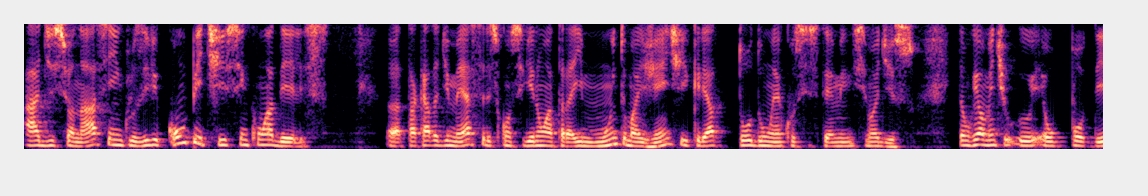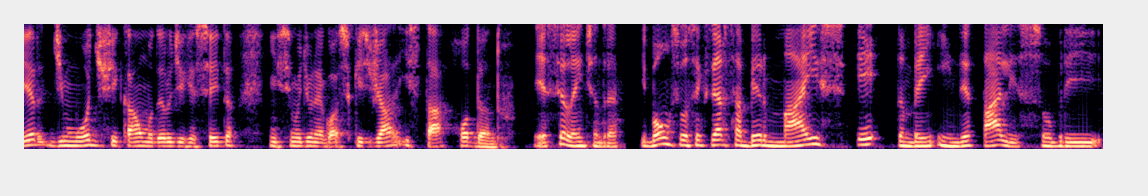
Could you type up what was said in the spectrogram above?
adicionassem, inclusive competissem com a deles a tacada de mestre, eles conseguiram atrair muito mais gente e criar todo um ecossistema em cima disso. Então, realmente, o, é o poder de modificar um modelo de receita em cima de um negócio que já está rodando. Excelente, André. E bom, se você quiser saber mais e também em detalhes sobre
